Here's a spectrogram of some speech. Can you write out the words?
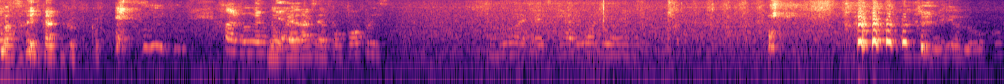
estabas allá, Coco? Algo No me- querrás hacer popopris. No, es que algo. Medio loco.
